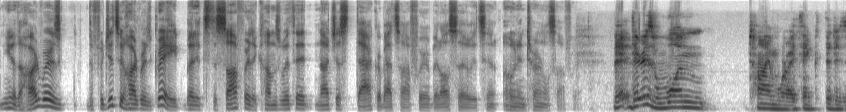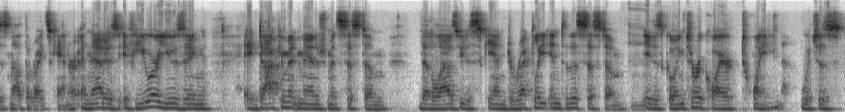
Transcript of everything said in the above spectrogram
you know the hardware is the Fujitsu hardware is great, but it's the software that comes with it, not just the Acrobat software, but also its own internal software. There, there is one time where I think that it is not the right scanner, and that is if you are using a document management system that allows you to scan directly into the system, mm-hmm. it is going to require Twain, which is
